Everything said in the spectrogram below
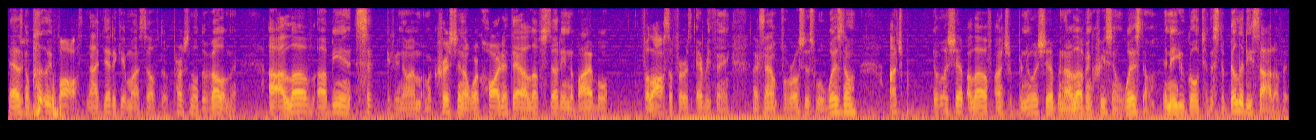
That is completely false. And I dedicate myself to personal development. Uh, I love uh, being safe. You know, I'm, I'm, a Christian. I work hard at that. I love studying the Bible, philosophers, everything. Like I said, I'm ferocious with wisdom, entrepreneurship. I love entrepreneurship, and I love increasing wisdom. And then you go to the stability side of it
